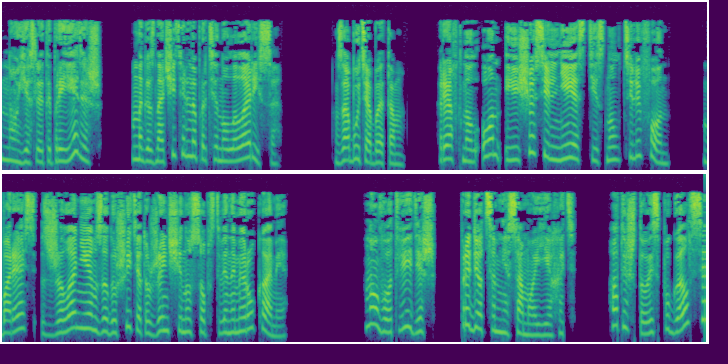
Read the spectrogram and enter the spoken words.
Но если ты приедешь, многозначительно протянула Лариса. Забудь об этом, рявкнул он и еще сильнее стиснул телефон, борясь с желанием задушить эту женщину собственными руками. Ну вот, видишь, придется мне самой ехать. А ты что, испугался?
